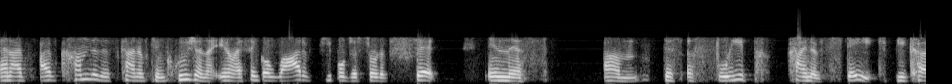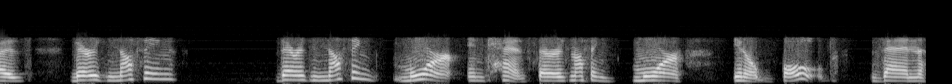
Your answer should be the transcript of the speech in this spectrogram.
And I've I've come to this kind of conclusion that you know I think a lot of people just sort of sit in this um, this asleep kind of state because there's nothing there is nothing more intense there is nothing more you know bold than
